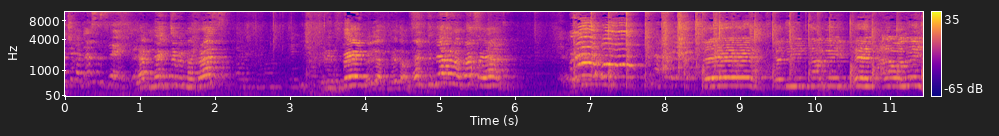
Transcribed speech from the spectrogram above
انت مدرسه إزاي؟ يا ابني اكتب المدرسة. يخرب بيت هي كده. اكتب يا المدرسة يلا إيه يا دين النبي. إيه الحلاوة دي.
